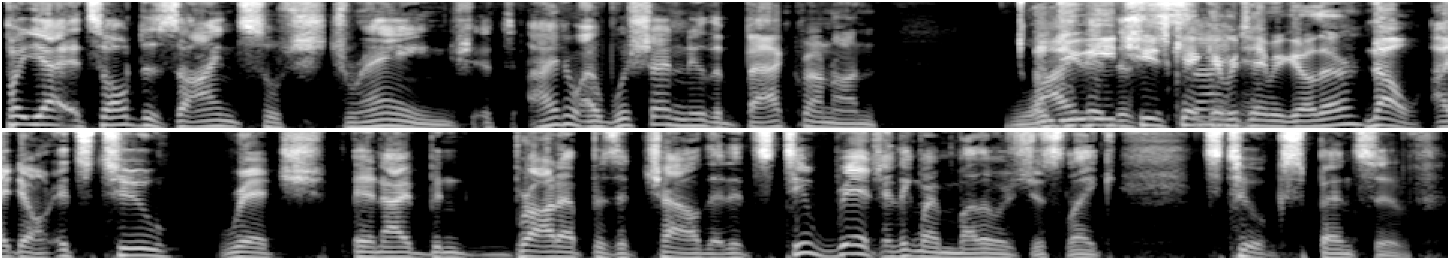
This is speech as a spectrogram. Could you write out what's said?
but yeah, it's all designed so strange. It's I don't. I wish I knew the background on why And do you they eat cheesecake every time you go there? No, I don't. It's too rich, and I've been brought up as a child that it's too rich. I think my mother was just like, it's too expensive.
